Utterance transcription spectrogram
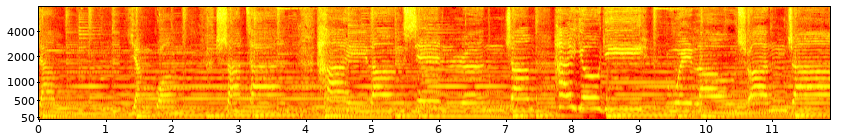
像阳光、沙滩、海浪、仙人掌，还有一位老船长。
